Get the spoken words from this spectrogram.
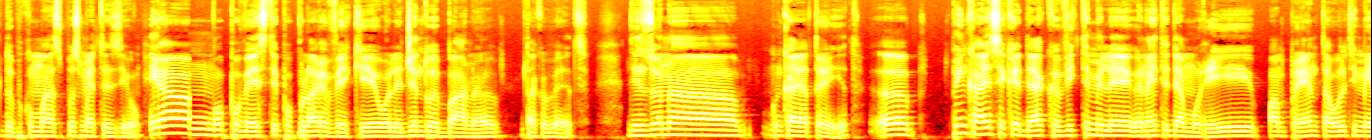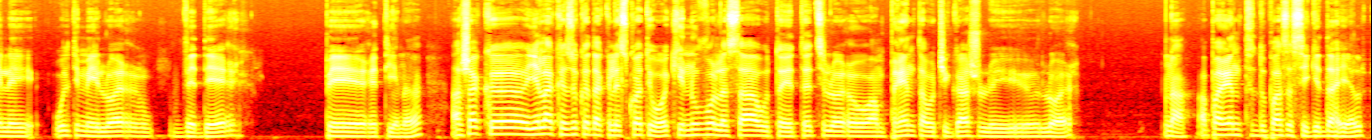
după cum a spus mai târziu. Era o poveste populară veche, o legendă urbană, dacă veți, din zona în care a trăit, uh, prin care se credea că victimele, înainte de a muri, amprenta ultimele, ultimei lor vederi pe retină, așa că el a crezut că dacă le scoate ochii, nu vor lăsa autorităților o amprentă a ucigașului lor. Na, aparent după asta se ghida el.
